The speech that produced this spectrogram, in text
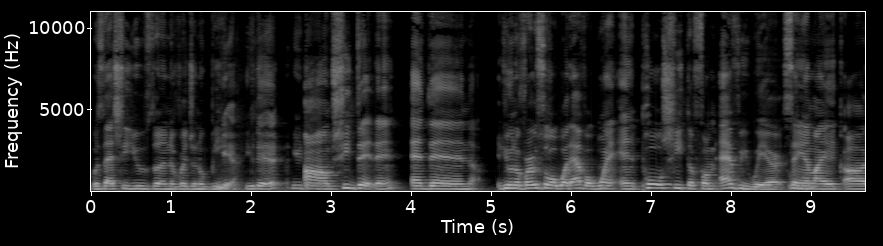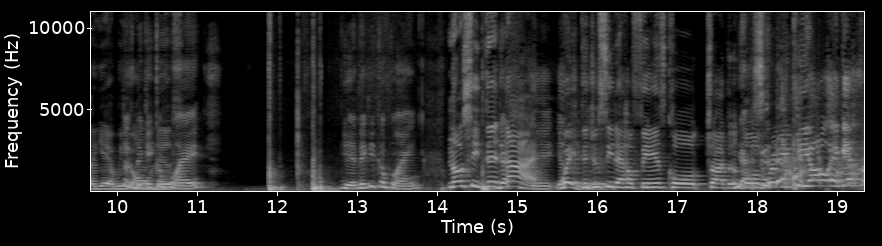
was that she used an original beat. Yeah, you did. You did. Um, she didn't, and then Universal or whatever went and pulled Shether from everywhere, saying like, uh, yeah, we own Nicki this. complained. Yeah, Nicki complained. No, she did Yes, not. she did. Yes, Wait, she did you see that her fans called tried to Yes. call Remy P.O. and get?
